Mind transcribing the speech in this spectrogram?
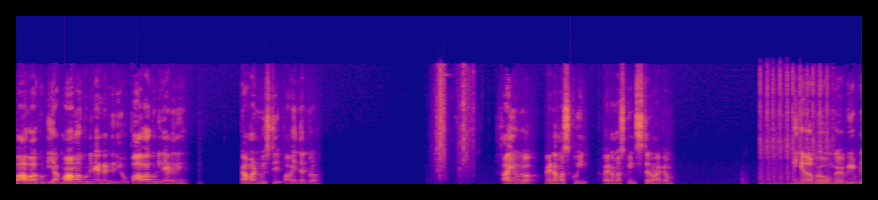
பாவா குட்டியா? மாமா குட்டினா என்னன்னு தெரியும். பாவா குட்டினா என்னது? கமன் மிஸ்டே Bavendhan bro hi bro venomous queen venomous queen sister வணக்கம். நீங்கள் தான் ப்ரோ உங்கள் வீட்டு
